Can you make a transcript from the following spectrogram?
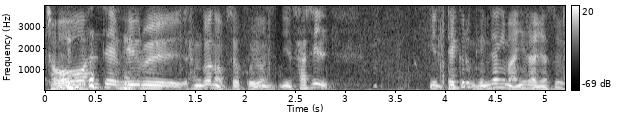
저한테 회유를 한 건 없었고요. 이 사실 이 댓글은 굉장히 많이 달렸어요.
